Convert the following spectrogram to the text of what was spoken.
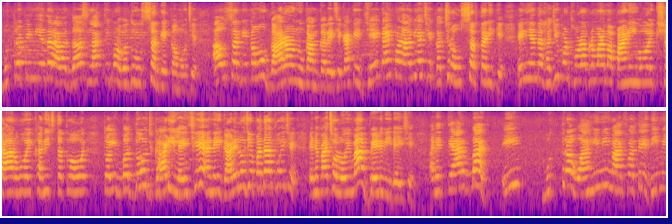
મૂત્રપિંડની અંદર આવા દસ લાખથી પણ વધુ ઉત્સર્ગ એકમો છે. આ ઉત્સર્ગ એકમો ગારણનું કામ કરે છે. કારણ કે જે કાંઈ પણ આવ્યા છે કચરો ઉત્સર્ગ તરીકે, એની અંદર હજી પણ થોડા પ્રમાણમાં પાણી હોય, ક્ષાર હોય, ખનિજ તત્વ હોય, તો એ બધો જ ગાળી લે છે અને એ ગાળેલો જે પદાર્થ હોય છે, એને પાછો લોહીમાં ભેળવી દે છે. અને ત્યારબાદ એ મૂત્રવાહિની મારફતે ધીમે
